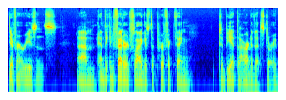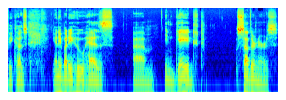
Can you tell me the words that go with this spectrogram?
different reasons. Um, and the Confederate flag is the perfect thing to be at the heart of that story because anybody who has um, engaged Southerners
